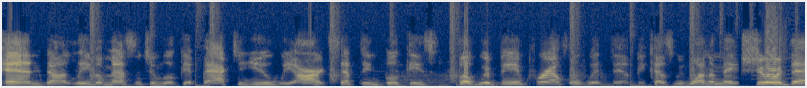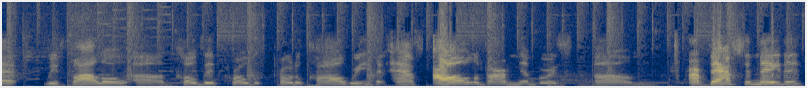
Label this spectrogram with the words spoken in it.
and uh, leave a message and we'll get back to you. We are accepting bookings, but we're being prayerful with them because we want to make sure that we follow uh, COVID pro- protocol. We're even asked all of our members um, are vaccinated.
